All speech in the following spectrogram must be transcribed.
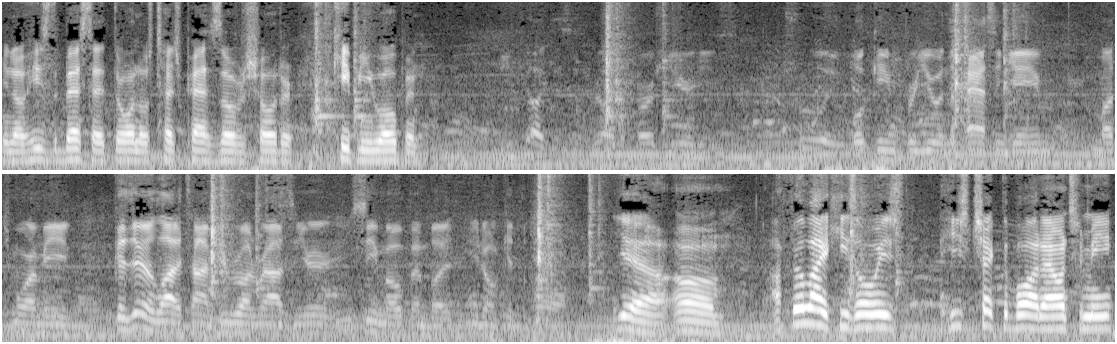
you know he's the best at throwing those touch passes over the shoulder, keeping you open. Do you feel like this is really the first year he's truly looking for you in the passing game much more? I mean, because there's a lot of times you run routes and you're, you see him open, but you don't get the ball. Yeah, um, I feel like he's always he's checked the ball down to me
